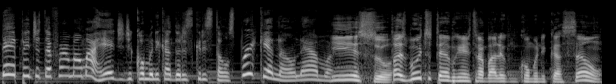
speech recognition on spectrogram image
de repente até formar uma rede de comunicadores cristãos. Por que não, né, amor? Isso. Faz muito tempo que a gente trabalha com comunicação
